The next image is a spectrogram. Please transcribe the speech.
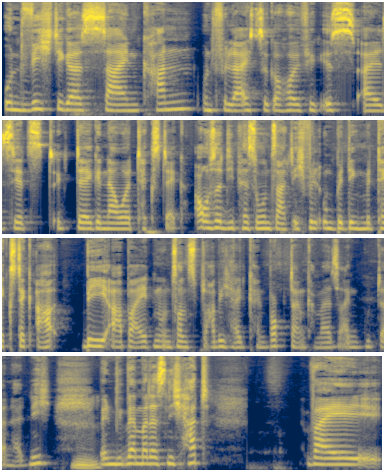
und wichtiger sein kann und vielleicht sogar häufig ist als jetzt der genaue Tech-Stack. Außer die Person sagt, ich will unbedingt mit Tech-Stack B arbeiten und sonst habe ich halt keinen Bock, dann kann man sagen, gut, dann halt nicht. Mhm. Wenn, wenn man das nicht hat, weil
